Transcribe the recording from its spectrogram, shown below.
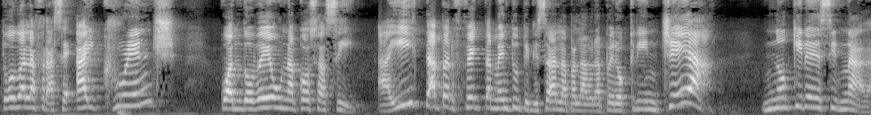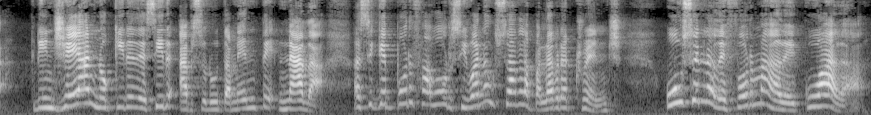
toda la frase, I cringe cuando veo una cosa así. Ahí está perfectamente utilizada la palabra, pero crinchea no quiere decir nada. Cringea no quiere decir absolutamente nada. Así que por favor, si van a usar la palabra cringe, úsenla de forma adecuada.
